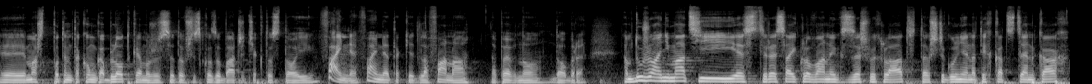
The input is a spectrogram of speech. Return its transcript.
Yy, masz potem taką gablotkę, możesz sobie to wszystko zobaczyć, jak to stoi. Fajne, fajne takie dla fana, na pewno dobre. Tam dużo animacji jest recyklowanych z zeszłych lat, szczególnie na tych cutscenkach.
